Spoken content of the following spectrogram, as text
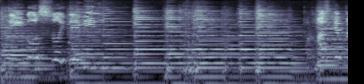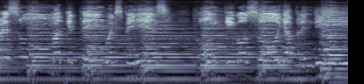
Contigo soy débil. Por más que presuma que tengo experiencia, contigo soy aprendiz.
